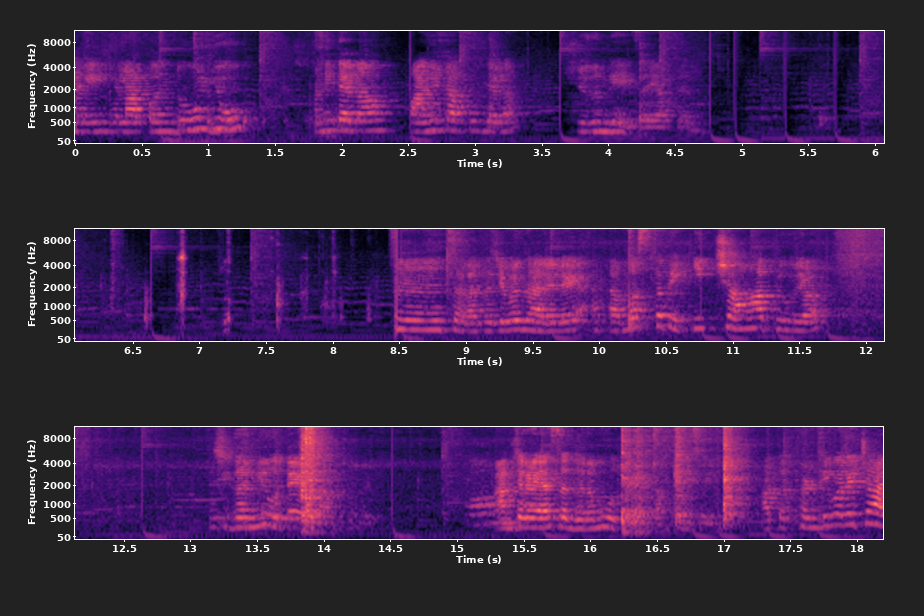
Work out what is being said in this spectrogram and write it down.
आहे ह्याला आपण धुवून घेऊ आणि त्याला पाणी टाकून त्याला शिजून घ्यायचं आहे आपल्याला. हम्म, चला तर जेवण झालेलं आहे. आता मस्तपैकी चहा पिऊया. तशी गरमी होत आहे आमच्याकडे. आमच्याकडे असं गरम होत आहे आता. थंडीमध्ये चहा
